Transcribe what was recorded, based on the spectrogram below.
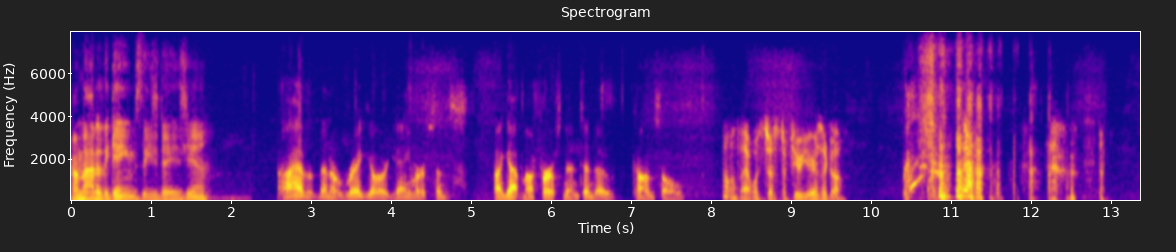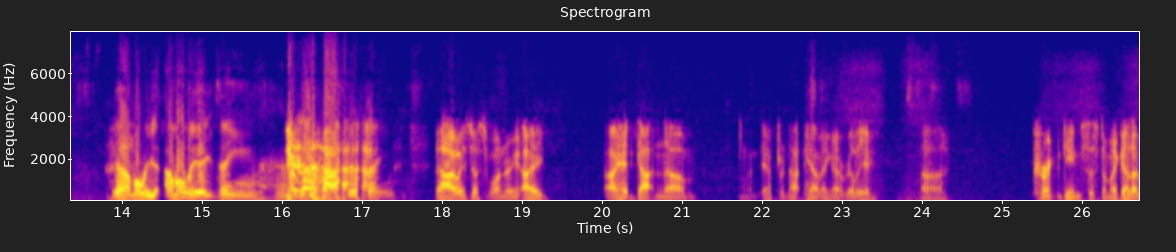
I'm out of the games these days. Yeah. I haven't been a regular gamer since I got my first Nintendo console. Oh, that was just a few years ago. Yeah, I'm only I'm only 18, and I got it when I was 15. No, I was just wondering. I I had gotten um after not having a really uh, current game system, I got a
